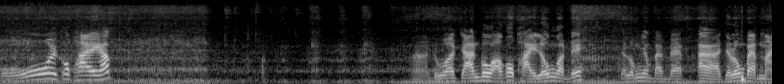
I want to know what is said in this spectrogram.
โอ้ยก็ไผ่ครับอ่าดูอาจารย์โบเอาก็ไผ่ลงก่อนดิจะลงยังแบบแบบอ่าจะลงแบบไหน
